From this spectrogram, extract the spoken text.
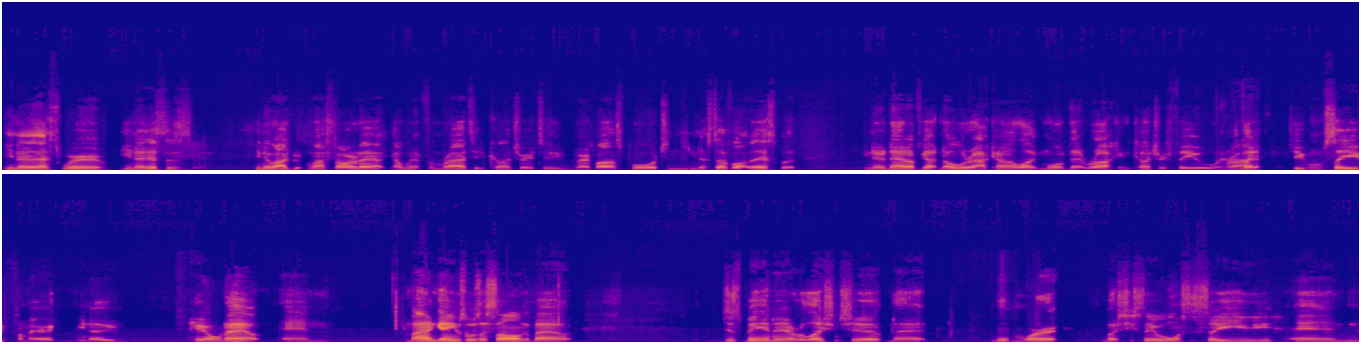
you know that's where you know this is you know, I when I started out, I went from ride to the country to grandpa's porch and you know stuff like this. But you know, now that I've gotten older, I kind of like more of that rock and country feel, and I Right. think you're gonna see from Eric, you know, here on out. And Mind Games was a song about just being in a relationship that didn't work, but she still wants to see you, and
